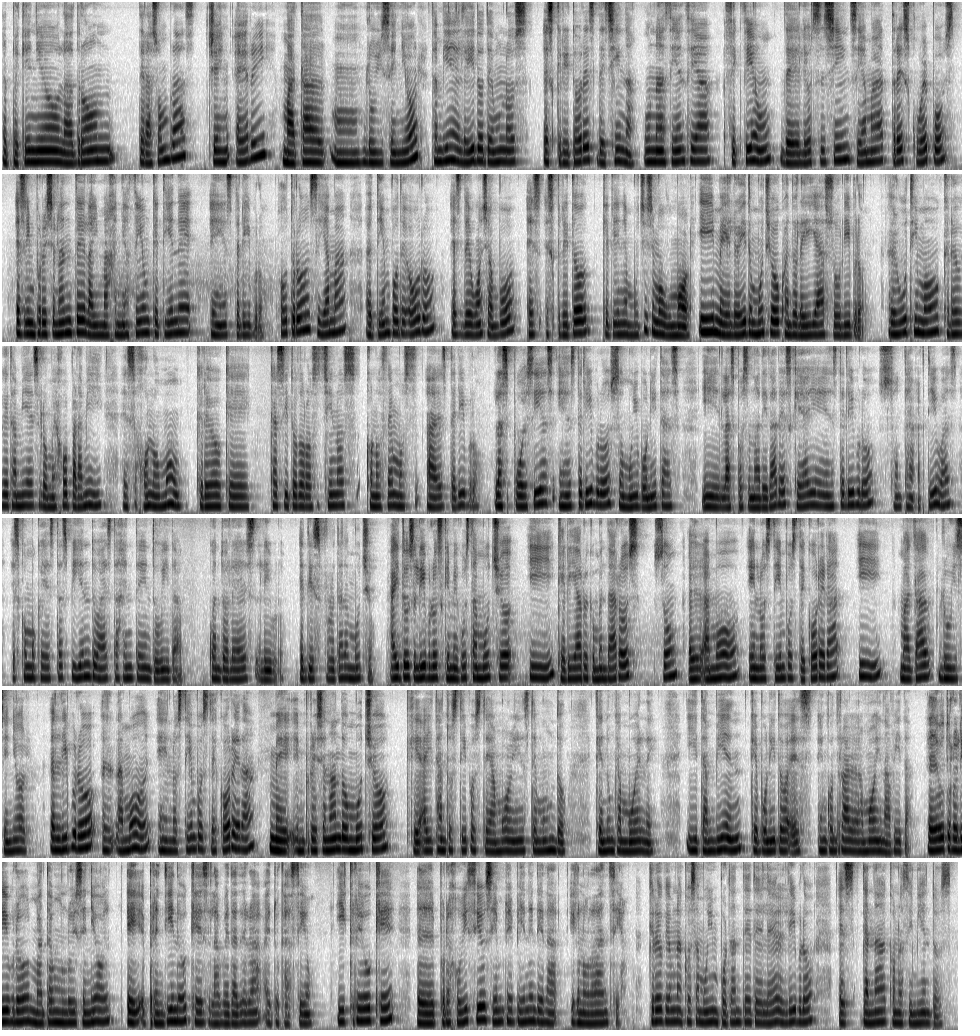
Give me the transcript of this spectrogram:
El pequeño ladrón de las sombras, Jane Eyre, Matar un Señor. También he leído de unos escritores de China, una ciencia ficción de Liu Cixin se llama Tres cuerpos. Es impresionante la imaginación que tiene en este libro. Otro se llama El tiempo de oro es de Wang Xiaobo, es escritor que tiene muchísimo humor y me he leído mucho cuando leía su libro. El último, creo que también es lo mejor para mí, es Honlong Creo que casi todos los chinos conocemos a este libro. Las poesías en este libro son muy bonitas y las personalidades que hay en este libro son tan activas. Es como que estás viendo a esta gente en tu vida cuando lees el libro. He disfrutado mucho. Hay dos libros que me gustan mucho y quería recomendaros. Son El amor en los tiempos de cólera y Maldad Señor. El libro El amor en los tiempos de cólera me impresionando mucho que hay tantos tipos de amor en este mundo que nunca muere y también qué bonito es encontrar el amor en la vida. El otro libro, Madame Señor, he aprendido que es la verdadera educación y creo que el prejuicio siempre viene de la ignorancia. Creo que una cosa muy importante de leer el libro es ganar conocimientos.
